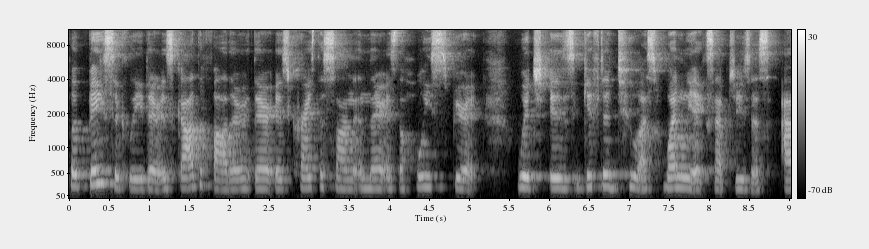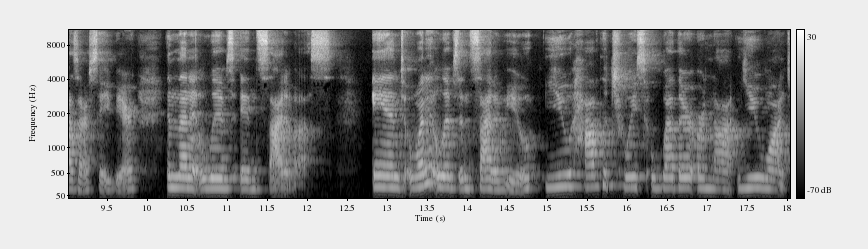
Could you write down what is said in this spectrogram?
But basically, there is God the Father, there is Christ the Son, and there is the Holy Spirit, which is gifted to us when we accept Jesus as our Savior, and then it lives inside of us. And when it lives inside of you, you have the choice whether or not you want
